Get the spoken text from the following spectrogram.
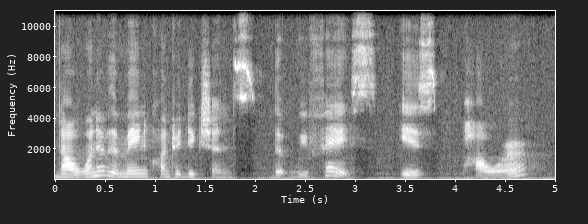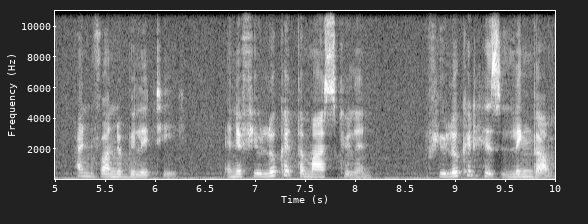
Now, one of the main contradictions that we face is power and vulnerability. And if you look at the masculine, if you look at his lingam,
